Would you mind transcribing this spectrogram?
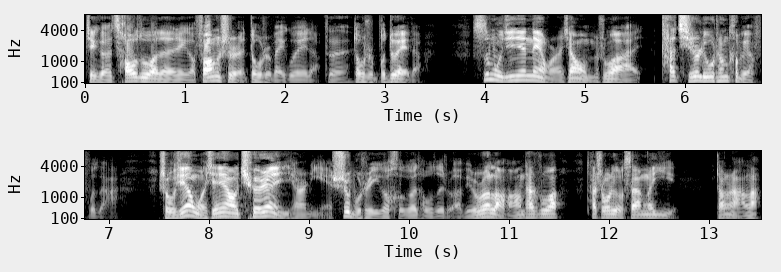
这个操作的这个方式都是违规的，对，都是不对的。私募基金那会儿，像我们说啊，它其实流程特别复杂。首先，我先要确认一下你是不是一个合格投资者。比如说老航，他说他手里有三个亿，当然了，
